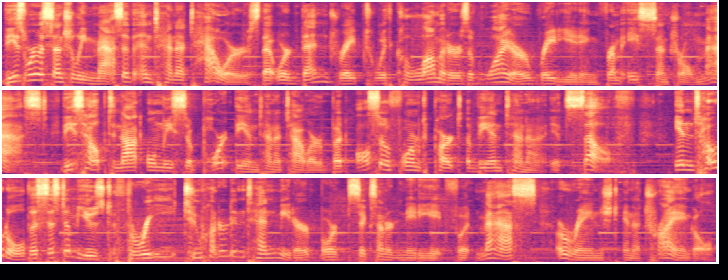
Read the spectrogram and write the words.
These were essentially massive antenna towers that were then draped with kilometers of wire radiating from a central mast. These helped not only support the antenna tower, but also formed part of the antenna itself. In total, the system used three 210 meter or 688 foot masts arranged in a triangle.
